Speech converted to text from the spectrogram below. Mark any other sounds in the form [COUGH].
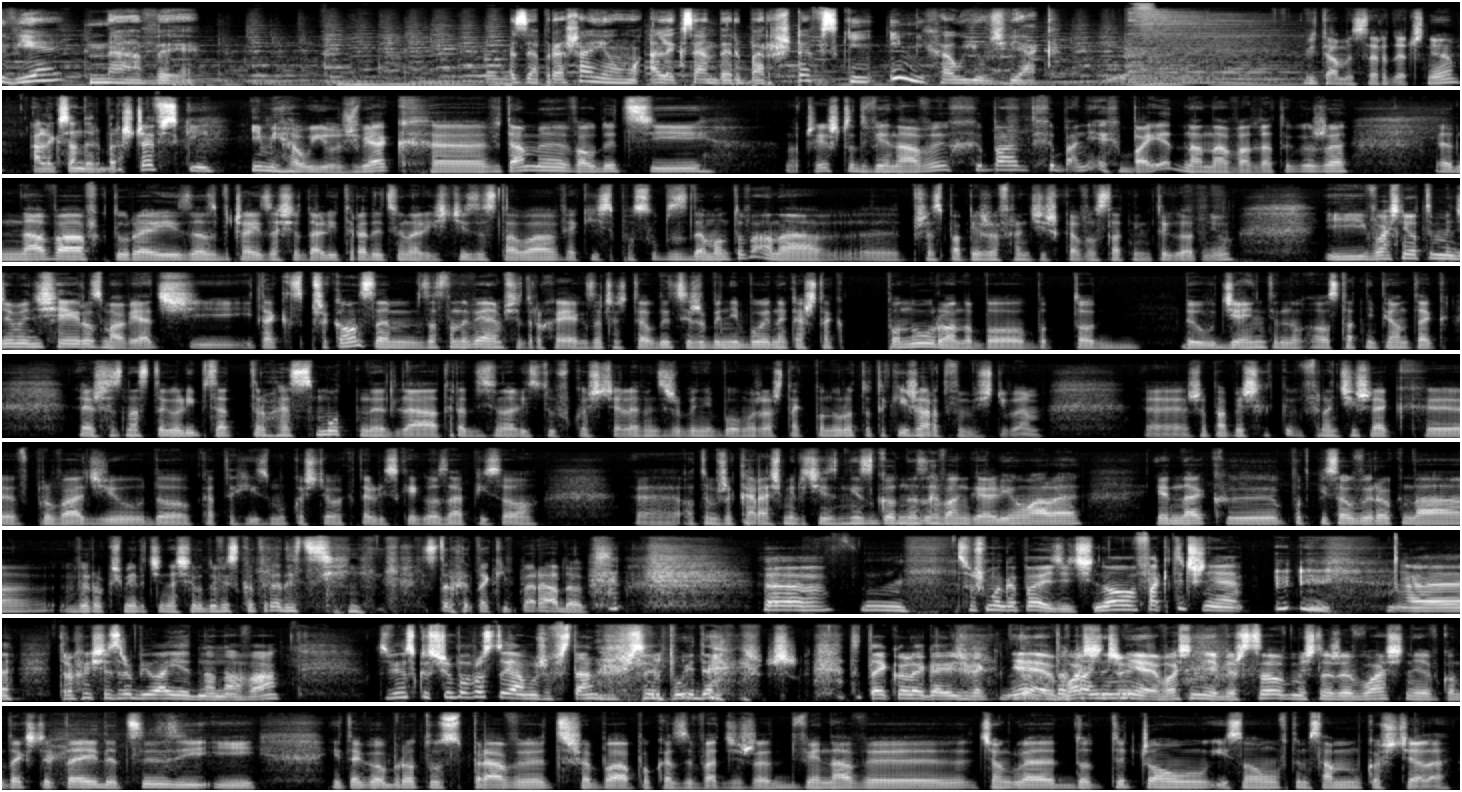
Dwie nawy. Zapraszają Aleksander Barszczewski i Michał Jóźwiak. Witamy serdecznie. Aleksander Barszczewski i Michał Jóźwiak. E, witamy w audycji no, czy jeszcze dwie nawy? Chyba, chyba nie, chyba jedna nawa, dlatego że nawa, w której zazwyczaj zasiadali tradycjonaliści, została w jakiś sposób zdemontowana e, przez papieża Franciszka w ostatnim tygodniu. I właśnie o tym będziemy dzisiaj rozmawiać. I, i tak z przekąsem zastanawiałem się trochę, jak zacząć tę audycję, żeby nie było jednak aż tak ponuro, no bo, bo to był dzień, ten ostatni piątek, 16 lipca, trochę smutny dla tradycjonalistów w kościele, więc żeby nie było może aż tak ponuro, to taki żart wymyśliłem, e, że papież Franciszek e, wprowadził do katechizmu Kościoła katolickiego zapis o, e, o tym, że kara śmierci jest niezgodna z Ewangelią, ale jednak podpisał wyrok na wyrok śmierci na środowisko tradycji. To [LAUGHS] jest trochę taki paradoks. E, cóż mogę powiedzieć? No faktycznie [CLEARS THROAT] e, trochę się zrobiła jedna nawa. W związku z czym po prostu ja muszę wstanąć, już [LAUGHS] sobie pójdę. Tutaj kolega Jóźwiak Nie, do, właśnie nie, właśnie nie. Wiesz co, myślę, że właśnie w kontekście tej decyzji i, i tego obrotu sprawy trzeba pokazywać, że dwie nawy ciągle dotyczą i są w tym samym kościele.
